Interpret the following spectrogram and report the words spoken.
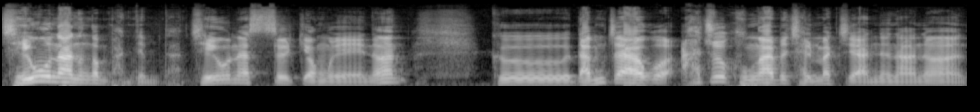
재혼하는 건 반대입니다. 재혼했을 경우에는 그 남자하고 아주 궁합이 잘 맞지 않는 한은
